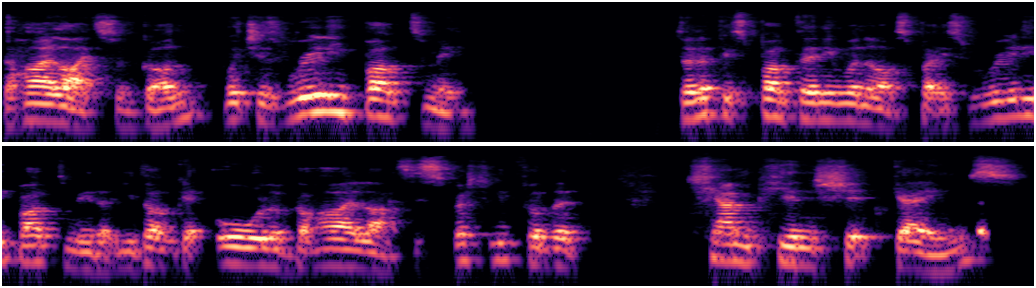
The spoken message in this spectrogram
The highlights have gone, which has really bugged me. Don't know if it's bugged anyone else, but it's really bugged me that you don't get all of the highlights, especially for the championship games.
